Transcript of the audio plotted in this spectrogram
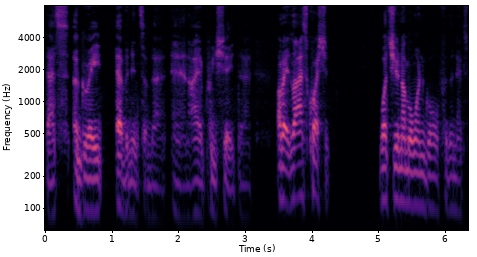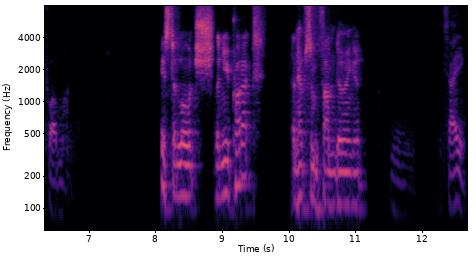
That's a great evidence of that, and I appreciate that. All right, last question. What's your number one goal for the next 12 months? Is to launch the new product and have some fun doing it. Mm, exciting.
